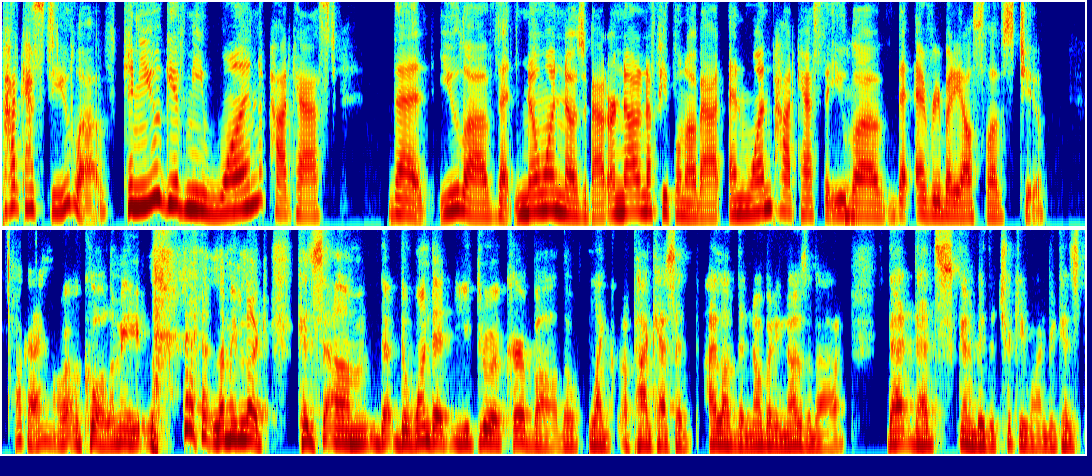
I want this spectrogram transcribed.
podcast do you love can you give me one podcast that you love that no one knows about or not enough people know about and one podcast that you Hmm. love that everybody else loves too Okay, well, cool. Let me let me look because um, the the one that you threw a curveball, the like a podcast that I love that nobody knows about. That that's going to be the tricky one because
